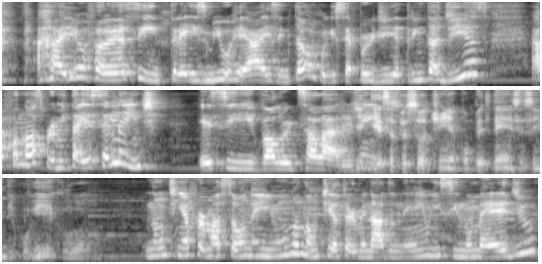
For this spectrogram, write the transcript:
Aí eu falei assim: 3 mil reais então? Porque se é por dia 30 dias. Ela falou: nossa, pra mim tá excelente esse valor de salário, gente. E essa pessoa tinha competência, assim, de currículo? Não tinha formação nenhuma, não tinha terminado nem o ensino médio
